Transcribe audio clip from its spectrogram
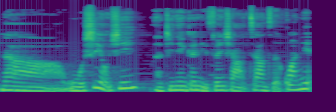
那我是永熙，那今天跟你分享这样子的观念，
